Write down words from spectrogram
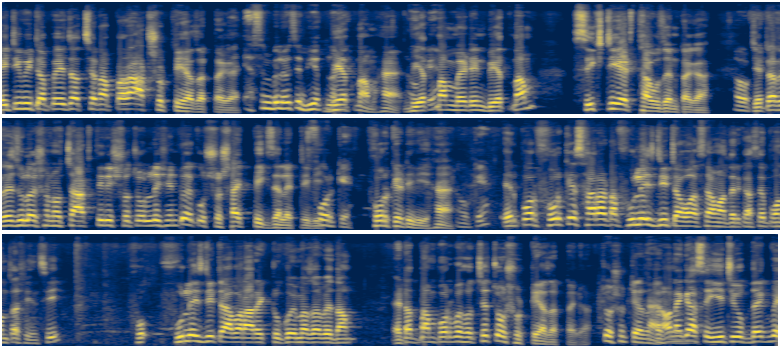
এই টিভিটা পেয়ে যাচ্ছেন আপনারা আটষট্টি হাজার টাকায়। অ্যাসেম্বল হয়েছে ভিয়েতনাম। ভিয়েতনাম হ্যাঁ Vietnam made in Vietnam sixty eight thousand টাকা। যেটার রেজুলেশন হচ্ছে আটত্রিশশো চল্লিশ ইন্টু একুশশো ষাট পিক্সেলের টিভি। ফোর কে। টিভি হ্যাঁ। এরপর ফোর কে সারাটা ফুল এইচডিটাও আছে আমাদের কাছে পঞ্চাশ ইঞ্চি। ফুল এইচডিটা আবার আরেকটু কমে যাবে দাম। এটার দাম পড়বে হচ্ছে চৌষট্টি হাজার টাকা। চৌষট্টি হাজার হ্যাঁ, টাকা অনেকে আছে ইউটিউব দেখবে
